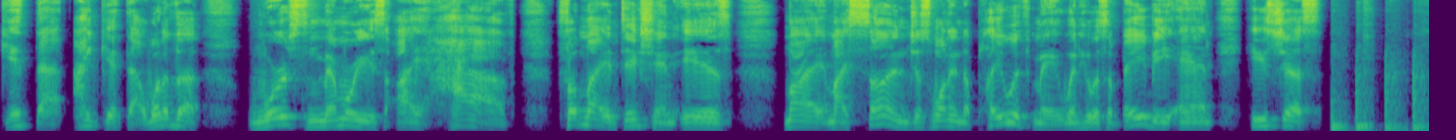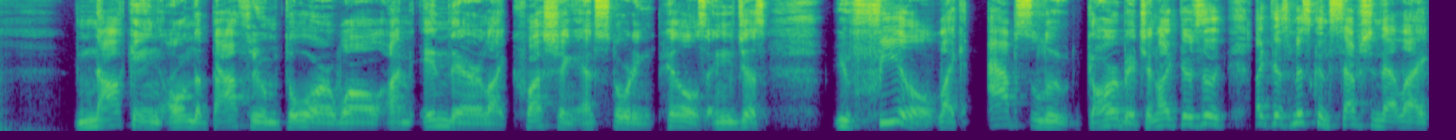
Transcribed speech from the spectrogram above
get that I get that. One of the worst memories I have from my addiction is my my son just wanting to play with me when he was a baby and he's just knocking on the bathroom door while I'm in there like crushing and snorting pills and you just, you feel like absolute garbage. And like there's a, like this misconception that like,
